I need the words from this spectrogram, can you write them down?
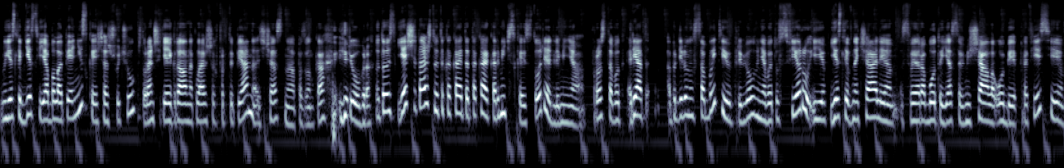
Ну, если в детстве я была пианисткой, я сейчас шучу, что раньше я играла на клавишах фортепиано, а сейчас на позвонках и ребрах. Ну, то есть я считаю, что это какая-то такая кармическая история для меня. Просто вот ряд определенных событий привел меня в эту сферу, и если в начале своей работы я совмещала обе профессии,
